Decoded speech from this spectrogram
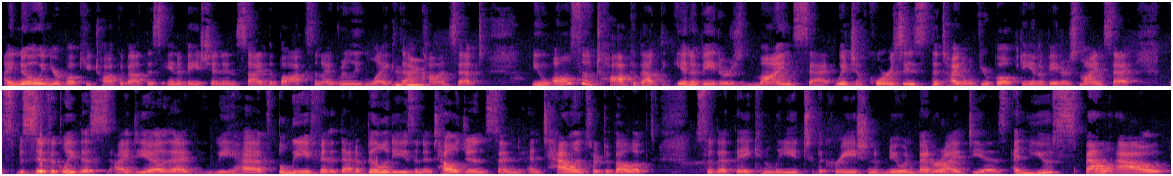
I know in your book you talk about this innovation inside the box, and I really like that mm-hmm. concept. You also talk about the innovator's mindset, which, of course, is the title of your book, The Innovator's Mindset. Specifically, this idea that we have belief in that abilities and intelligence and, and talents are developed so that they can lead to the creation of new and better ideas. And you spell out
